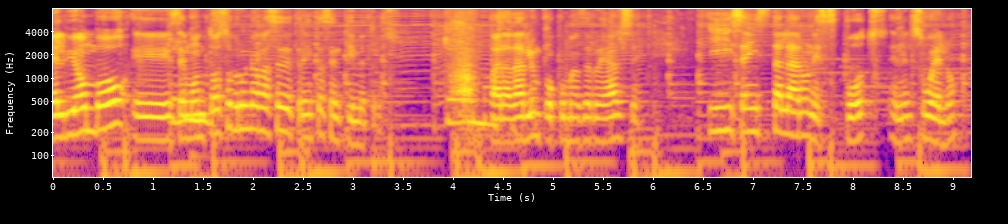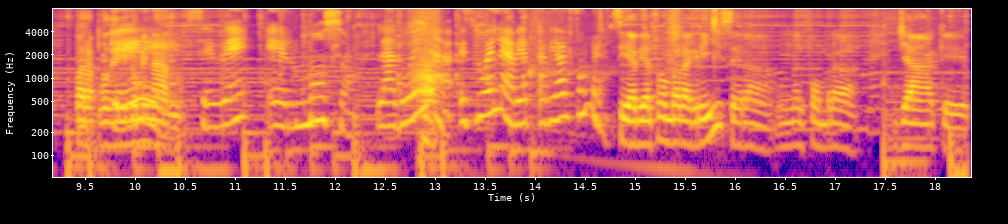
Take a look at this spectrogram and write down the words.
El biombo eh, se montó sobre una base de 30 centímetros Qué para darle un poco más de realce. Y se instalaron spots en el suelo para poder ¿Qué? iluminarlo. Se ve hermoso. La duela, es duela, había, había alfombra. Sí, había alfombra gris, era una alfombra ya que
